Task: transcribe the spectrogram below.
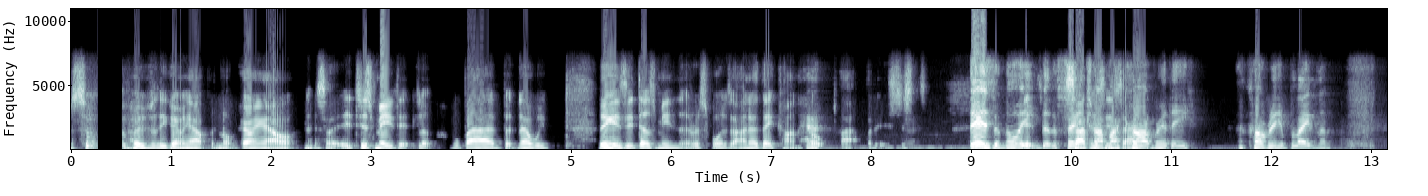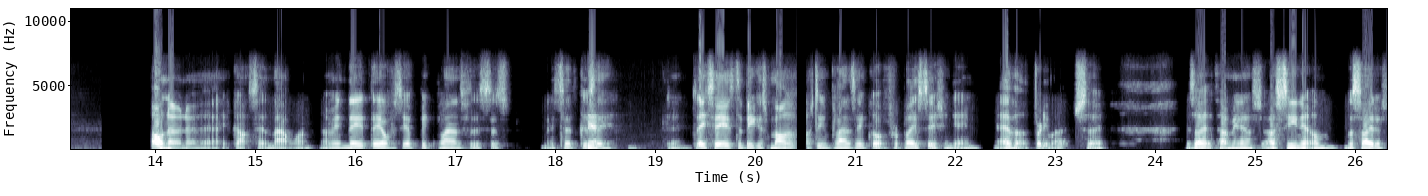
supposedly going out but not going out. It's like, it just made it look all bad. But now we, the thing is, it does mean that there are spoilers. I know they can't help that, but it's just It is annoying, but at the same time, I can't really, I can't really blame them. oh no, no, no, you can't say on that one. I mean, they they obviously have big plans for this. As they said, because Yeah. they they say it's the biggest marketing plans they've got for a PlayStation game ever, pretty much. So. As I, mean, I've, I've seen it on the side of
